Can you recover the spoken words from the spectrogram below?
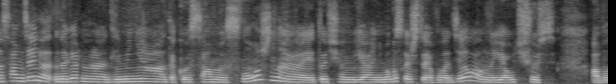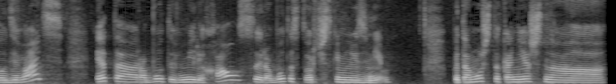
на самом деле, наверное, для меня такое самое сложное, и то, чем я не могу сказать, что я владела, но я учусь овладевать, это работа в мире хаоса и работа с творческими людьми. Потому что, конечно,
